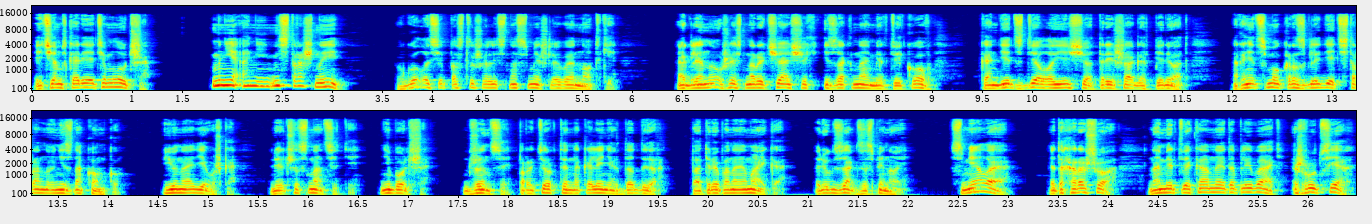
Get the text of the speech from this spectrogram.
И чем скорее, тем лучше». «Мне они не страшны». В голосе послышались насмешливые нотки. Оглянувшись на рычащих из окна мертвяков, Кандид сделал еще три шага вперед. Наконец смог разглядеть странную незнакомку. Юная девушка, лет шестнадцати, не больше. Джинсы, протертые на коленях до дыр, потрепанная майка, рюкзак за спиной. «Смелая? Это хорошо. Нам мертвякам на это плевать. Жрут всех.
